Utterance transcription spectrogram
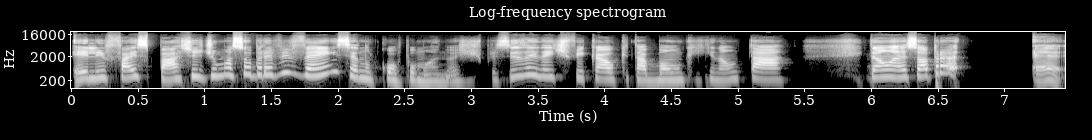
ele faz parte de uma sobrevivência no corpo humano. A gente precisa identificar o que tá bom, o que, não tá. Então, é só pra. É,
